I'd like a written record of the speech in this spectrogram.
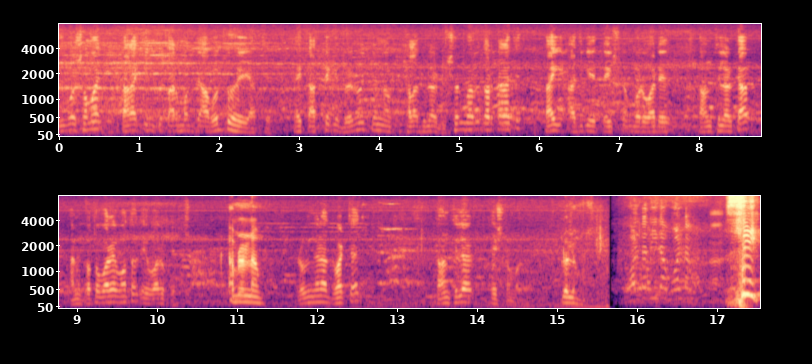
যুব সমাজ তারা কিন্তু তার মধ্যে আবদ্ধ হয়ে যাচ্ছে। তাই তার থেকে বেরোনোর জন্য খেলাধুলার ভীষণভাবে দরকার আছে। তাই আজকে তেইশ নম্বর ওয়ার্ডের কাউন্সিলর কাপ আমি গতবারের মতো এবারও করছি। আপনার নাম? রবীন্দ্রনাথ ভট্টাচার্য। কাউন্সিলর তেইশ নম্বর। বললাম six,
